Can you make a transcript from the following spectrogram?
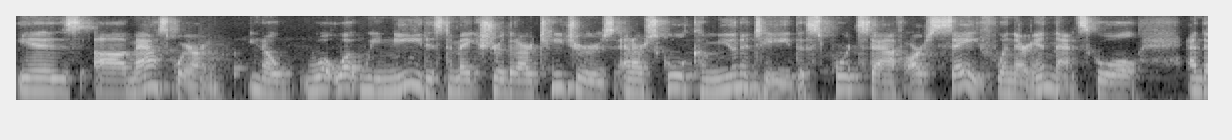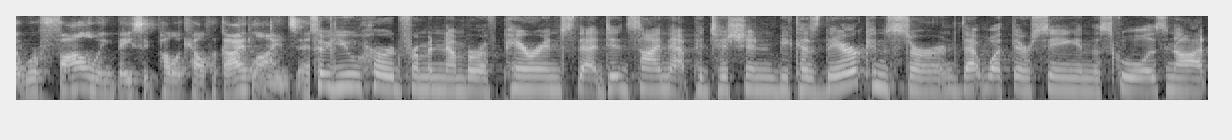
is uh, mask wearing. You know, what, what we need is to make sure that our teachers and our school community, the support staff, are safe when they're in that school and that we're following basic public health guidelines. So you heard from a number of parents that did sign that petition because they're concerned that what they're seeing in the school is not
